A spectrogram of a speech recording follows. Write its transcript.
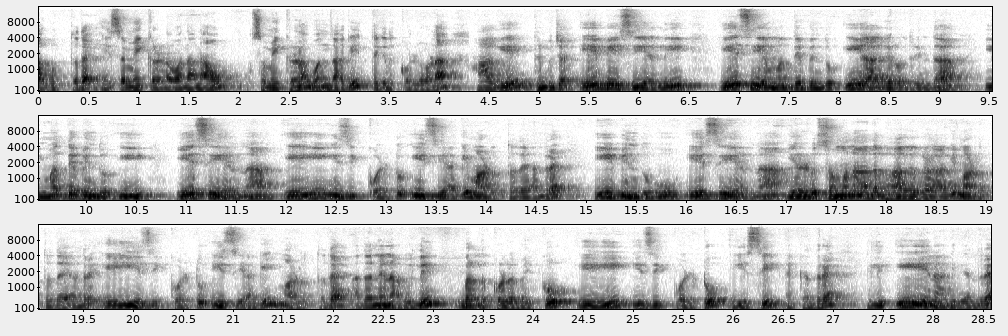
ಆಗುತ್ತದೆ. ಈ ಸಮೀಕರಣವನ್ನು ನಾವು ಸಮೀಕರಣ ಒಂದಾಗಿ ತೆಗೆದುಕೊಳ್ಳೋಣ. ಹಾಗೆಯೇ ತ್ರಿಭುಜ ಎ ಬಿ ಸಿಯಲ್ಲಿ ಎ ಸಿಯ ಮಧ್ಯಬಿಂದು ಇ ಆಗಿರೋದ್ರಿಂದ ಈ ಮಧ್ಯಬಿಂದು ಇ ಎ ಸಿಯನ್ನು A E is equal to E C ಆಗಿ ಮಾಡುತ್ತದೆ. ಅಂದರೆ ಈ ಬಿಂದುವು ಎ ಸಿಯನ್ನು ಎರಡು ಸಮನಾದ ಭಾಗಗಳಾಗಿ ಮಾಡುತ್ತದೆ. ಅಂದರೆ A is equal to E C ಆಗಿ ಮಾಡುತ್ತದೆ. ಅದನ್ನೇ ನಾವಿಲ್ಲಿ ಬರೆದುಕೊಳ್ಳಬೇಕು. A E is equal to E C ಯಾಕಂದರೆ ಇಲ್ಲಿ ಇ ಏನಾಗಿದೆ ಅಂದರೆ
